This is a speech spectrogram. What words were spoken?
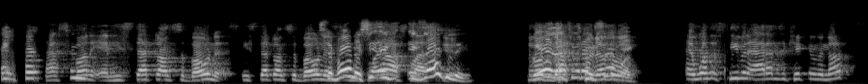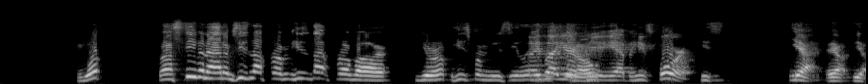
That's funny. And he stepped on Sabonis. He stepped on Sabonis. Sabonis, playoffs last year. exactly. Yeah, that's what I'm saying. one. And was it Steven Adams who kicked him in the nuts? Yep. Well, Steven Adams, he's not from he's not from uh Europe. He's from New Zealand. No, he's but, not you know, European, yeah, but he's foreign. he's yeah, yeah, yeah.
